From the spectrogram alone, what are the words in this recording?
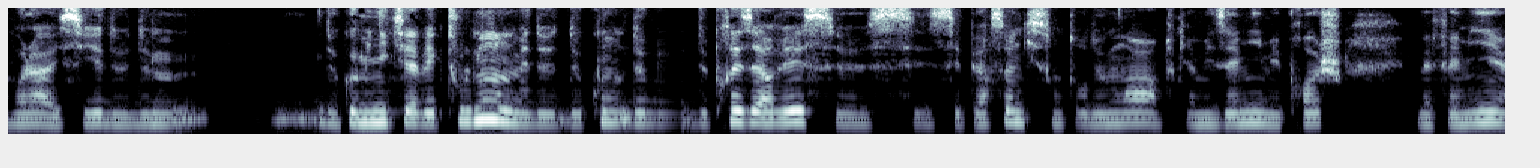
voilà, essayer de, communiquer avec tout le monde, mais de, préserver ces, personnes qui sont autour de moi, en tout cas mes amis, mes proches, ma famille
